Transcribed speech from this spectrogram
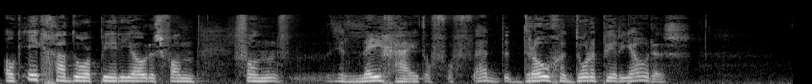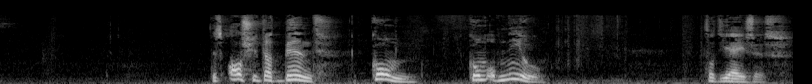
ook ik ga door periodes van, van leegheid of, of hè, de droge, dorre periodes. Dus als je dat bent, kom, kom opnieuw tot Jezus.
